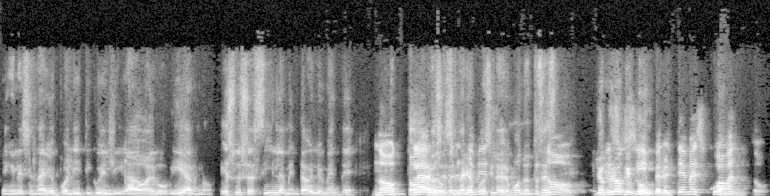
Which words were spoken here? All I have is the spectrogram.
en el escenario político y ligado al gobierno. Eso es así, lamentablemente, no, en todos los escenarios posibles del mundo. Entonces, yo creo que. Sí, pero el tema es cuánto.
